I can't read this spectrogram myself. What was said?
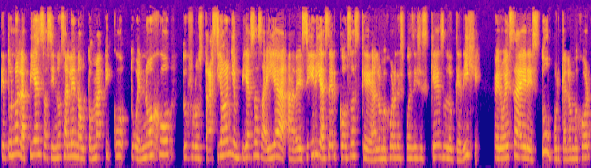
que tú no la piensas, sino sale en automático tu enojo, tu frustración y empiezas ahí a, a, decir y hacer cosas que a lo mejor después dices, ¿qué es lo que dije? Pero esa eres tú, porque a lo mejor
